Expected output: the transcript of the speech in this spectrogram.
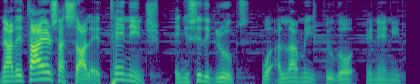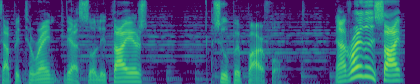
Now the tires are solid, 10 inch, and you see the grooves will allow me to go in any type of terrain. They are solid tires, super powerful. Now right on the side,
